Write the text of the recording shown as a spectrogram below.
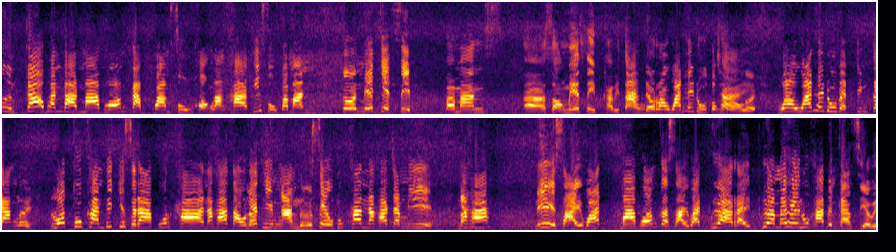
339,000 บาทมาพร้อมกับความสูงของหลังคาที่สูงประมาณเกินเมตรเจ็ดสิบประมาณอ่า2เมตร10ค่ะพี่อะเต๋าเดี๋ยวเราวัดให้ดูตรใช่งๆเลย ว่าวัดให้ดูแบบจริงจังเลย รถทุกคันที่กิษดากูดคาร์นะคะ เต่าและทีมงานหรือเซลล์ทุกท่านนะคะจะมีนะคะ นี่สายวัด มาพร้อมกับสายวัดเพื่ออะไร เพื่อไม่ให้ลูกค้าเป็นการเสียเว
